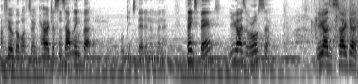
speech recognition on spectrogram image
I feel God wants to encourage us in something, but we'll get to that in a minute. Thanks, band. You guys are awesome. You guys are so good.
